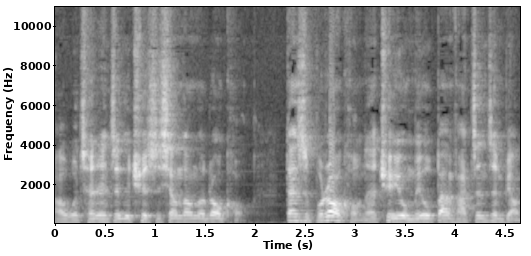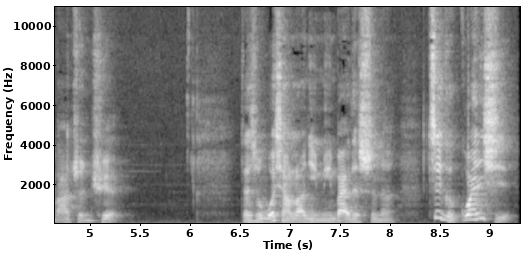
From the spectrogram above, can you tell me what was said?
啊，我承认这个确实相当的绕口，但是不绕口呢，却又没有办法真正表达准确。但是我想让你明白的是呢，这个关系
